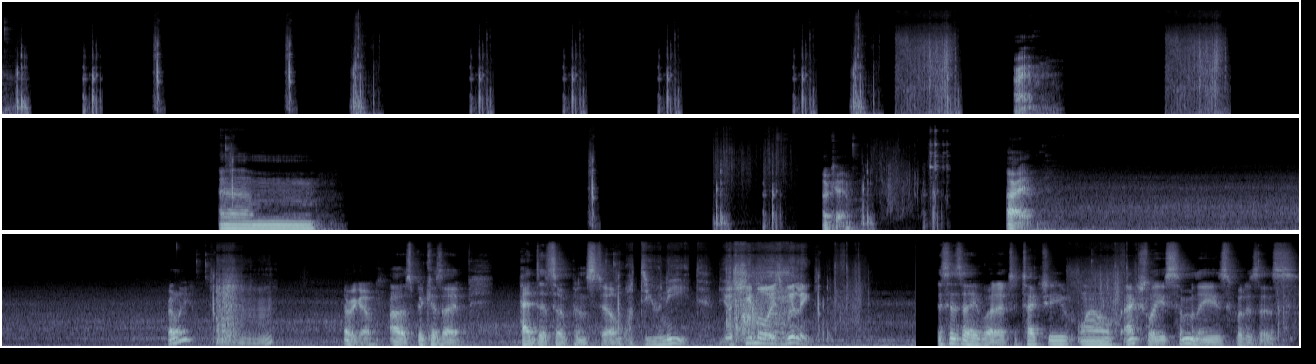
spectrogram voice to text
Um... Okay. Alright. Really? Hmm? There we go. Oh, it's because I had this open still. What do you need? Yoshimo is willing. This is a, what, a detect you? Well, actually, some of these, what is this?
